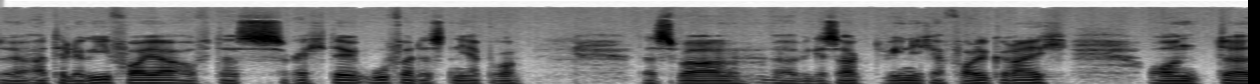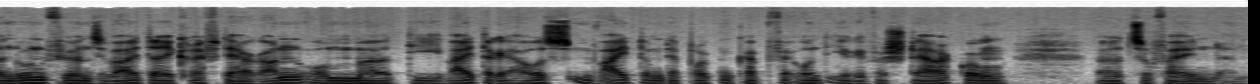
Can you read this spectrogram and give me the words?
äh, Artilleriefeuer auf das rechte Ufer des Dnipro. Das war, äh, wie gesagt, wenig erfolgreich. Und äh, nun führen sie weitere Kräfte heran, um die weitere Ausweitung der Brückenköpfe und ihre Verstärkung zu verhindern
